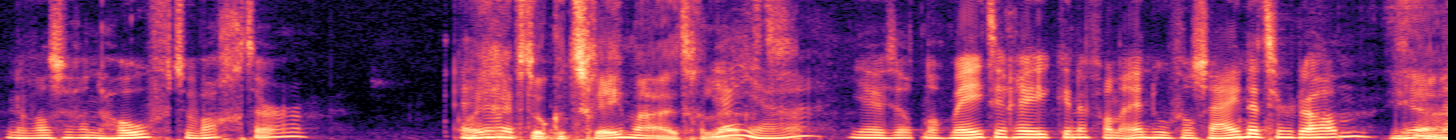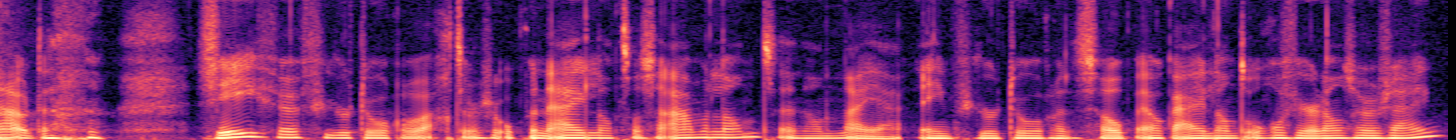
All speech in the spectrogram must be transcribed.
En dan was er een hoofdwachter. Oh, jij heeft ook het schema uitgelegd. Ja, ja, jij zat nog mee te rekenen van en hoeveel zijn het er dan? Ja. Nou, de, zeven vuurtorenwachters op een eiland als Ameland. En dan, nou ja, één vuurtoren, dat zal op elk eiland ongeveer dan zo zijn.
